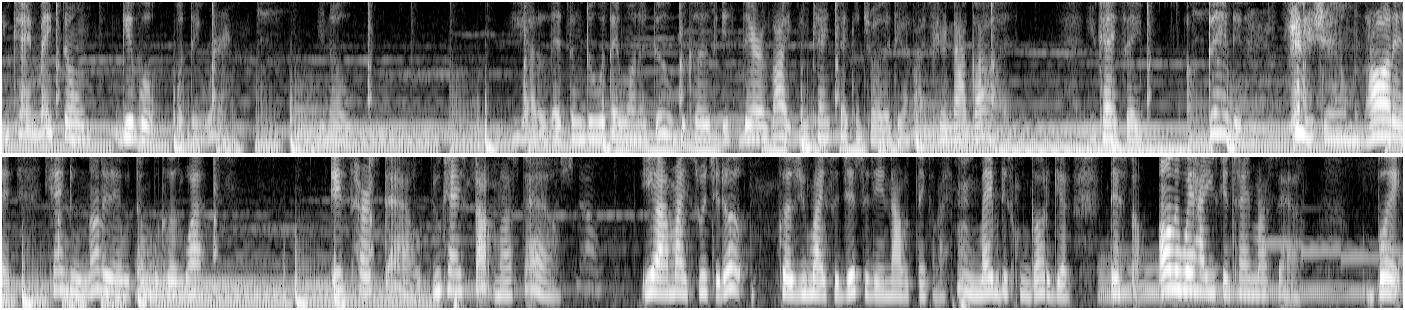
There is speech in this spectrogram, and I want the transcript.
you can't make them give up what they wear. You know, you gotta let them do what they want to do because it's their life. You can't take control of their life. You're not God. You can't say abandon her, finish him, and all that. You can't do none of that with them because why? It's her style. You can't stop my style. Yeah, I might switch it up because you might suggest it, and I was thinking like, hmm, maybe this can go together. That's the only way how you can change my style. But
